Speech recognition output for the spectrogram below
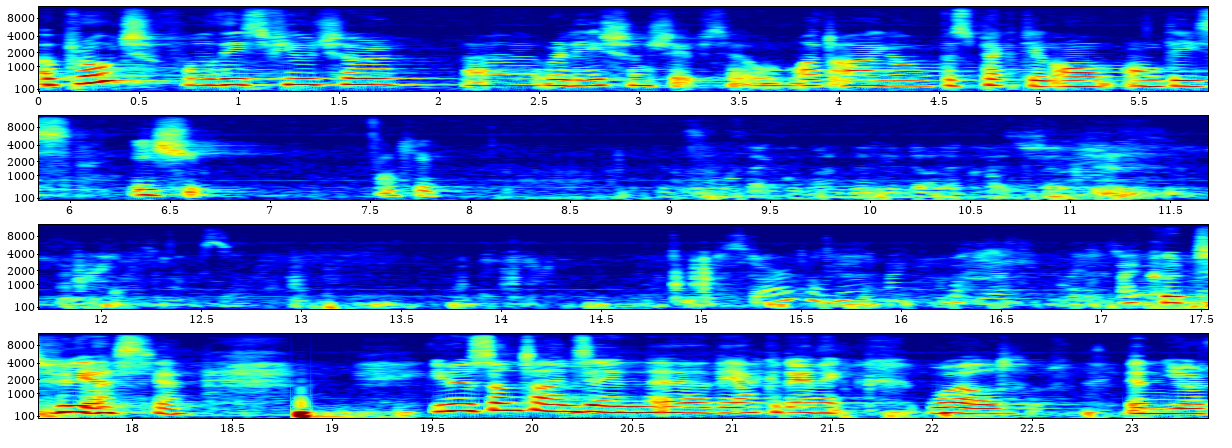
approach for these future uh, relationships? So what are your perspective on, on this issue? Thank you. That sounds like the one million dollar question. Want to start on that? I, I could do, yes, yeah. You know, sometimes in uh, the academic world, and you're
